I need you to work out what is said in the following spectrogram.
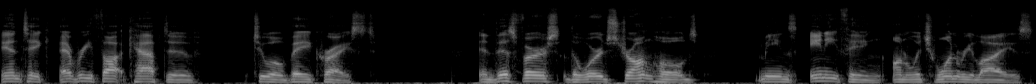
and take every thought captive to obey Christ. In this verse, the word strongholds means anything on which one relies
